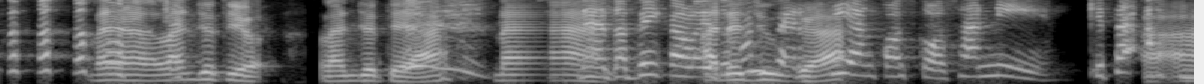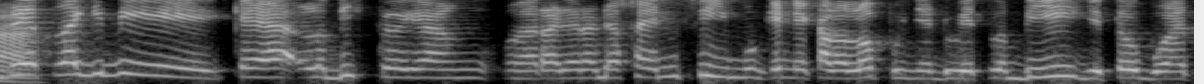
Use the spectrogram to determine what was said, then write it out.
Nah, lanjut yuk. Lanjut ya. Nah, Nah, tapi kalau itu kan juga- versi yang kos-kosan nih. Kita Ah, ah. upgrade lagi nih. Kayak lebih ke yang uh, rada-rada fancy mungkin ya kalau lo punya duit lebih gitu buat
